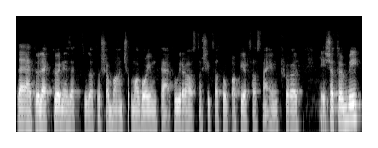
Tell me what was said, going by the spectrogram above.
lehető legkörnyezettudatosabban csomagoljunk, tehát újrahasznosítható papírt használjunk föl, és a többi.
